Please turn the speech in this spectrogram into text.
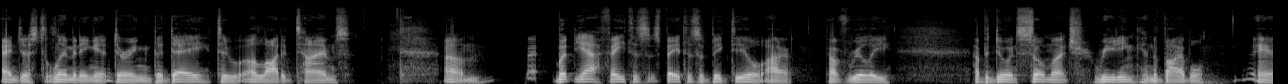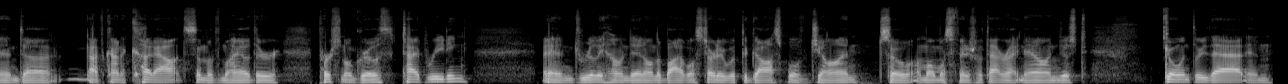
and just limiting it during the day to allotted times. Um, but yeah, faith is faith is a big deal. I I've really I've been doing so much reading in the Bible, and uh, I've kind of cut out some of my other personal growth type reading, and really honed in on the Bible. Started with the Gospel of John, so I'm almost finished with that right now, and just going through that and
